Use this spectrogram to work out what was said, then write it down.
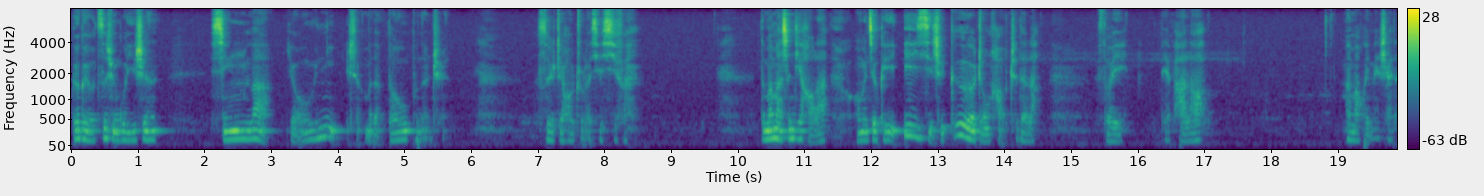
哥哥有咨询过医生，辛辣、油腻什么的都不能吃，所以只好煮了些稀饭。等妈妈身体好了，我们就可以一起吃各种好吃的了。所以，别怕了，妈妈会没事的，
